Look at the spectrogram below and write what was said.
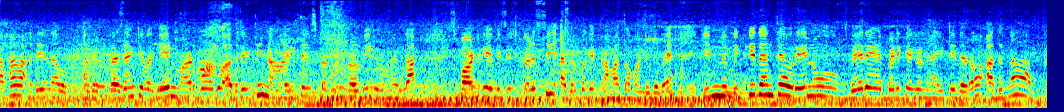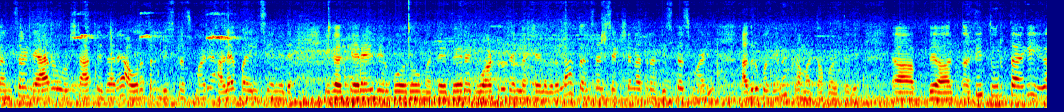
ಸಹ ಅದೇನು ಅದ್ರ ಪ್ರೆಸೆಂಟ್ ಇವಾಗ ಏನು ಮಾಡ್ಬೋದು ಅದೇ ರೀತಿ ನಮ್ಮ ಹೆಲ್ತ್ ಇನ್ಸ್ಪೆಕ್ಟರ್ ರವಿ ಇವ್ರನ್ನೆಲ್ಲ ಸ್ಪಾಟ್ಗೆ ವಿಸಿಟ್ ಕಳಿಸಿ ಅದ್ರ ಬಗ್ಗೆ ಕ್ರಮ ತಗೊಂಡಿದ್ದೇವೆ. ಇನ್ನು ಮಿಕ್ಕಿದಂತೆ ಅವ್ರೇನು ಬೇರೆ ಬೇಡಿಕೆಗಳನ್ನ ಇಟ್ಟಿದ್ದಾರೋ ಅದನ್ನ ಕನ್ಸರ್ನ್ ಯಾರು ಸ್ಟಾಫ್ ಇದ್ದಾರೆ ಅವ್ರ ಹತ್ರ ಡಿಸ್ಕಸ್ ಮಾಡಿ ಹಳೆ ಫೈಲ್ಸ್ ಏನಿದೆ ಈಗ ಕೆರೆದಿರ್ಬೋದು ಮತ್ತೆ ಬೇರೆ ವಾಟ್ರದೆಲ್ಲ ಹೇಳಿದ್ರಲ್ಲ ಕನ್ಸರ್ನ್ ಸೆಕ್ಷನ್ ಹತ್ರ ಡಿಸ್ಕಸ್ ಮಾಡಿ ಅದ್ರ ಬಗ್ಗೆನೂ ಕ್ರಮ ತಗೊಳ್ತೀವಿ ಅತಿ ತುರ್ತಾಗಿ ಈಗ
